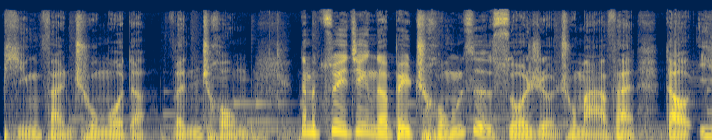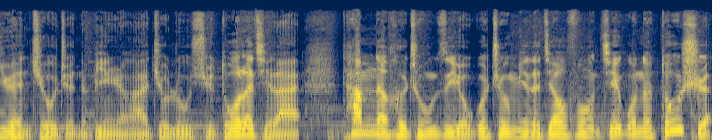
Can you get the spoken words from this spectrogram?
频繁出没的蚊虫。那么最近呢，被虫子所惹出麻烦，到医院就诊的病人啊就陆续多了起来。他们呢和虫子有过正面的交锋，结果呢都是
